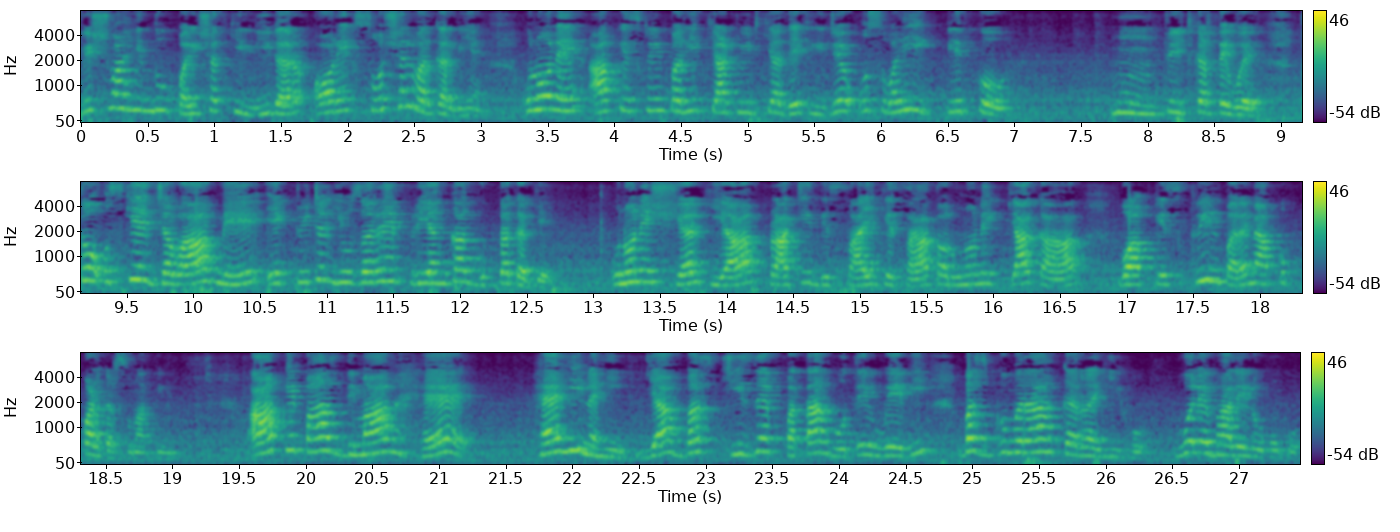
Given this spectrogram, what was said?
विश्व हिंदू परिषद की लीडर और एक सोशल वर्कर भी हैं, उन्होंने आपके स्क्रीन पर ही क्या ट्वीट किया देख लीजिए, उस वही क्लिप को हम्म ट्वीट करते हुए। तो उसके जवाब में एक ट्विटर यूज़र है प्रियंका गुप्ता करके। उन्होंने शेयर किया प्राची देसाई के साथ और उन्होंने क्या कहा, वो आपके स्क्रीन पर है, मैं आपको पढ़कर सुनाती हूँ। आपके पास दिमाग है? है ही नहीं, या बस चीज़ें पता होते हुए भी बस गुमराह कर रही हो, भोले भाले लोगों को।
